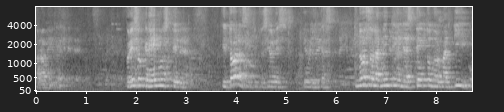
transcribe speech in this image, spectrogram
a la mujer. Por eso creemos que, todas las instituciones públicas, no solamente en el aspecto normativo,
